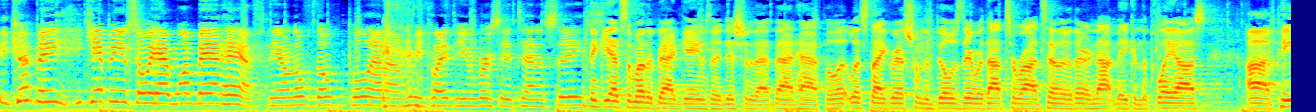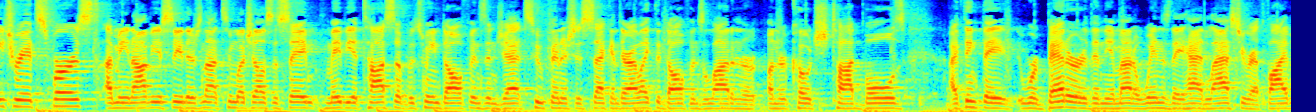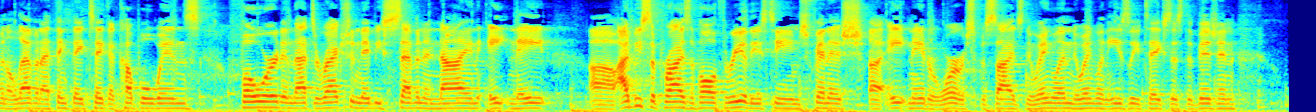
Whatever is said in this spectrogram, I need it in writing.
He could be. He can't be. So we have one bad half. You know, don't don't pull that on him. He played at the University of Tennessee. I think he had some other bad games in addition to that bad half. But let, us digress from the Bills there. Without Tyrod Taylor, they're not making the playoffs. Uh, Patriots first. I mean, obviously, there's not too much else to say. Maybe a toss up between Dolphins and Jets. Who finishes second there? I like the Dolphins a lot under under Coach Todd Bowles. I think they were better than the amount of wins they had last year at five and eleven. I think they take a couple wins forward in that direction, maybe seven and nine, eight and eight. Uh, I'd be surprised if all three of these teams finish uh, eight and eight or worse. Besides New England, New England easily takes this division.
